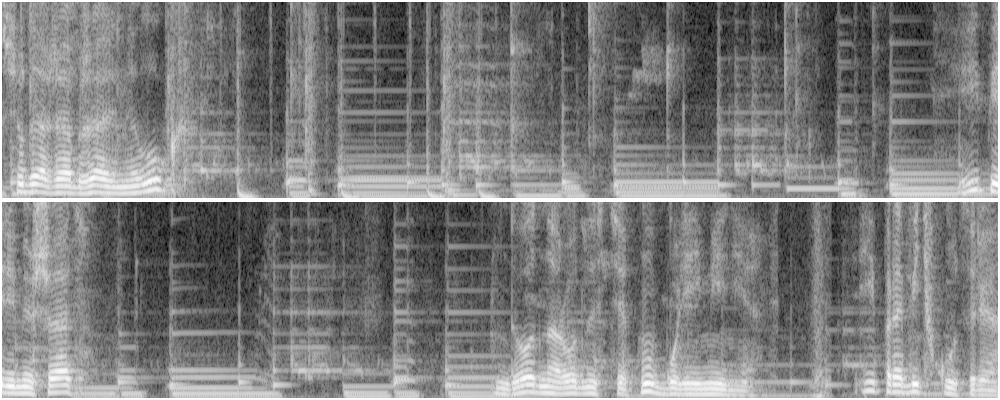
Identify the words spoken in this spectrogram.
Сюда же обжаренный лук. И перемешать до однородности, ну, более-менее. И пробить в кутере.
